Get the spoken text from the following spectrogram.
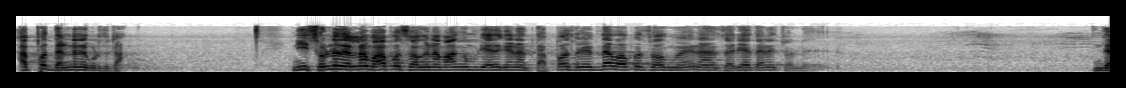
அப்போ தண்டனை கொடுத்துட்டான். நீ சொன்னதெல்லாம் வாபஸ் வாங்க நான் வாங்க முடியாதுங்க. நான் தப்பாக சொல்லியிருந்தா வாபஸ் வாங்குவேன். நான் சரியாக தானே சொன்னேன். இந்த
